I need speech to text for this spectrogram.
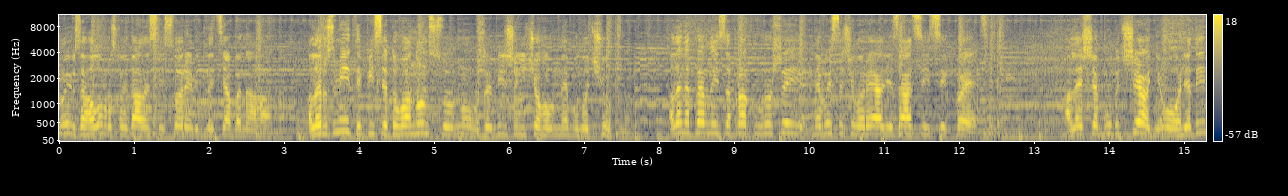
Ну і взагалом розповідалася історія від лиця Бена Гана. Але розумієте, після того анонсу ну вже більше нічого не було чутно. Але напевно із-за браку грошей не вистачило реалізації цих проєктів. Але ще будуть ще одні огляди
